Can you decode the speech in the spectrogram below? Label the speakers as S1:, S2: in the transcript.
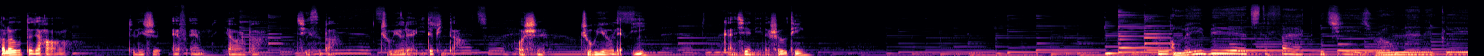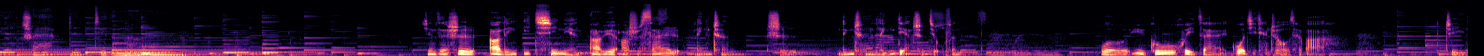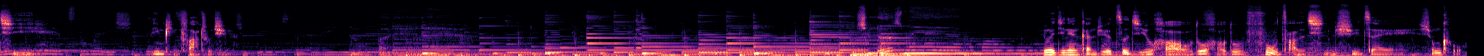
S1: Hello，大家好，这里是 FM 幺二八七四八，竹有两一的频道，我是竹有两一，感谢你的收听。现在是二零一七年二月二十三日凌晨十凌晨零点十九分。我预估会在过几天之后才把这一期音频发出去。因为今天感觉自己有好多好多复杂的情绪在胸口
